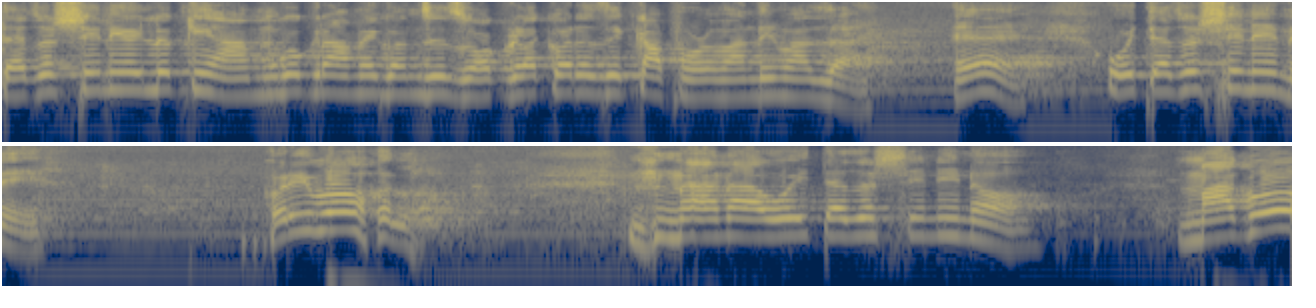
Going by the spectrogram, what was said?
তেজস্বিনী হইল কি, আমগো গ্রামে গঞ্জে ঝগড়া করে যে কাপড় বাঁধি মাজায় হ্যাঁ? ওই তেজস্বিনী নেই হরি বল। না না, ওই তেজস্বিনী ন। মাগো,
